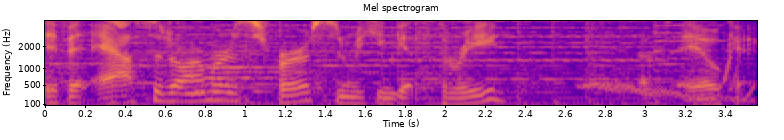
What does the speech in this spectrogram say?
If it acid armors first and we can get three, that's a-okay.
